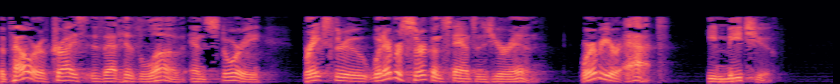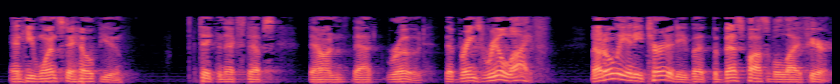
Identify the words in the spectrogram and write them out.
The power of Christ is that his love and story breaks through whatever circumstances you're in. Wherever you're at, he meets you. And he wants to help you take the next steps down that road that brings real life. Not only in eternity, but the best possible life here.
